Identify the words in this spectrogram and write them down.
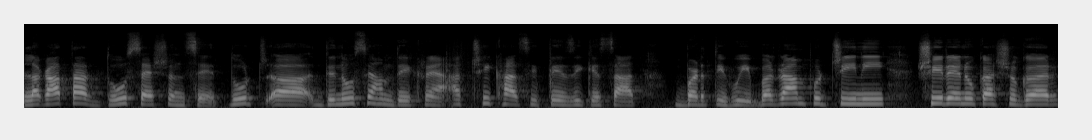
लगातार दो सेशन से, दो दिनों से हम देख रहे हैं अच्छी खासी तेज़ी के साथ बढ़ती हुई। Balrampur Chini Shri Renuka sugar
